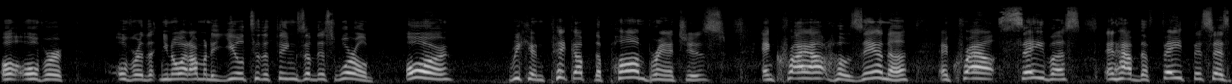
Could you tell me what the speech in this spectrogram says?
over, over the, you know what, I'm going to yield to the things of this world. Or we can pick up the palm branches and cry out, Hosanna, and cry out, Save us, and have the faith that says,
